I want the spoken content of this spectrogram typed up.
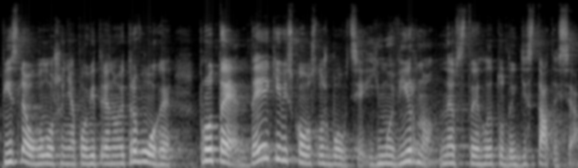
після оголошення повітряної тривоги. Проте деякі військовослужбовці ймовірно не встигли туди дістатися.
